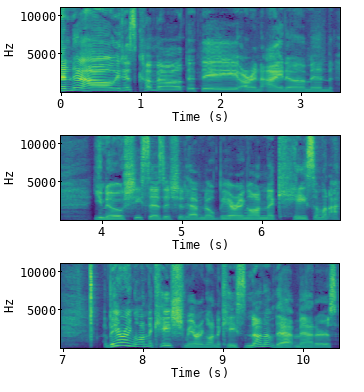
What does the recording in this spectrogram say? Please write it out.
and now it has come out that they are an item, and you know, she says it should have no bearing on the case. And when I Bearing on the case, smearing on the case, none of that matters.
